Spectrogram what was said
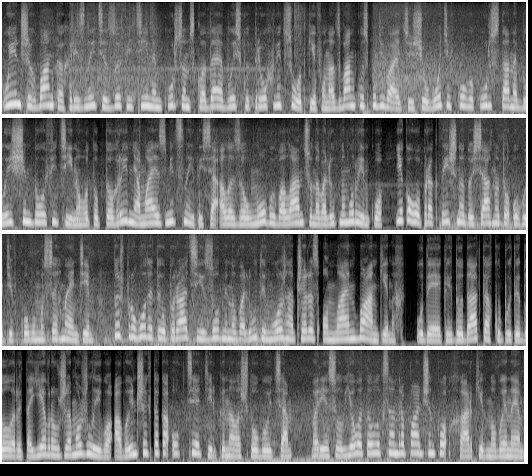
У інших банках різниця з офіційним курсом складає близько 3%. У Нацбанку сподіваються, що готівковий курс стане ближчим до офіційного, тобто гривня має зміцнитися, але за умови балансу на валютному ринку, якого практично досягнуто у готівковому сегменті. Тож проводити операції з обміну валюти можна через онлайн-банкінг. У деяких додатках купити долари та євро вже можливо, а в інших така опція тільки налаштовується. Марія Соловйова та Олександра Панченко. Харків. Новини.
